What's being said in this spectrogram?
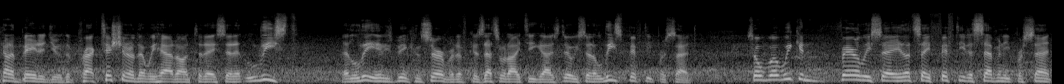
kind of baited you. The practitioner that we had on today said at least, at least, and he's being conservative because that's what IT guys do, he said at least 50%. So we can fairly say, let's say 50 to 70%,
